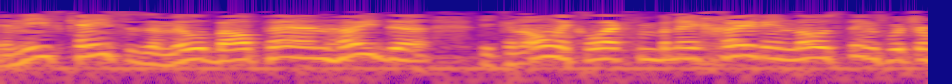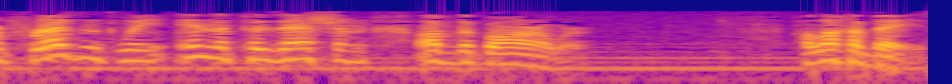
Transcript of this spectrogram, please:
In these cases, a milbal pen haida, he can only collect from bnei chayrin those things which are presently in the possession of the borrower. Halacha Beis.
